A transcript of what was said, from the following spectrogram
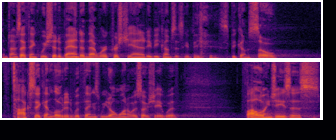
sometimes I think we should abandon that word Christianity becomes it's become so toxic and loaded with things we don't want to associate with. Following Jesus,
